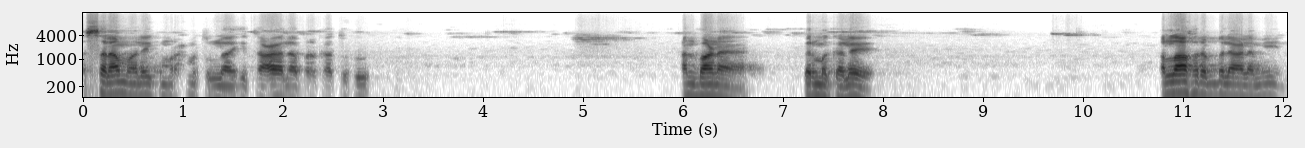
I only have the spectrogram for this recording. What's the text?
அஸ்லாம் வலைக்கம் வரமத்துல்லாஹி தாலா பரகாத்துஹு அன்பான பெருமக்களே அல்லாஹு ரப்பல் ஆலமீன்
